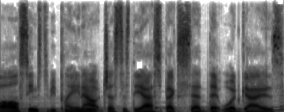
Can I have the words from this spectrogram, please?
all seems to be playing out just as the aspects said that would, guys.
